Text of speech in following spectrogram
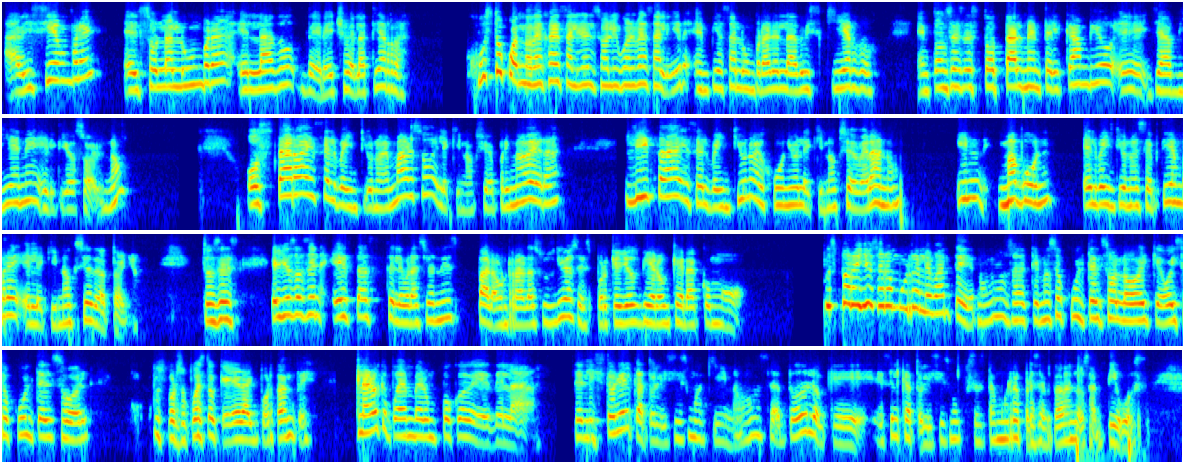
a diciembre el sol alumbra el lado derecho de la Tierra. Justo cuando deja de salir el sol y vuelve a salir, empieza a alumbrar el lado izquierdo. Entonces es totalmente el cambio, eh, ya viene el dios sol, ¿no? Ostara es el 21 de marzo, el equinoccio de primavera. Liza es el 21 de junio, el equinoccio de verano. Y Mabun, el 21 de septiembre, el equinoccio de otoño. Entonces, ellos hacen estas celebraciones para honrar a sus dioses, porque ellos vieron que era como, pues para ellos era muy relevante, ¿no? O sea, que no se oculte el sol hoy, que hoy se oculte el sol, pues por supuesto que era importante. Claro que pueden ver un poco de, la, de la historia del catolicismo aquí, ¿no? O sea, todo lo que es el catolicismo pues está muy representado en los antiguos.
